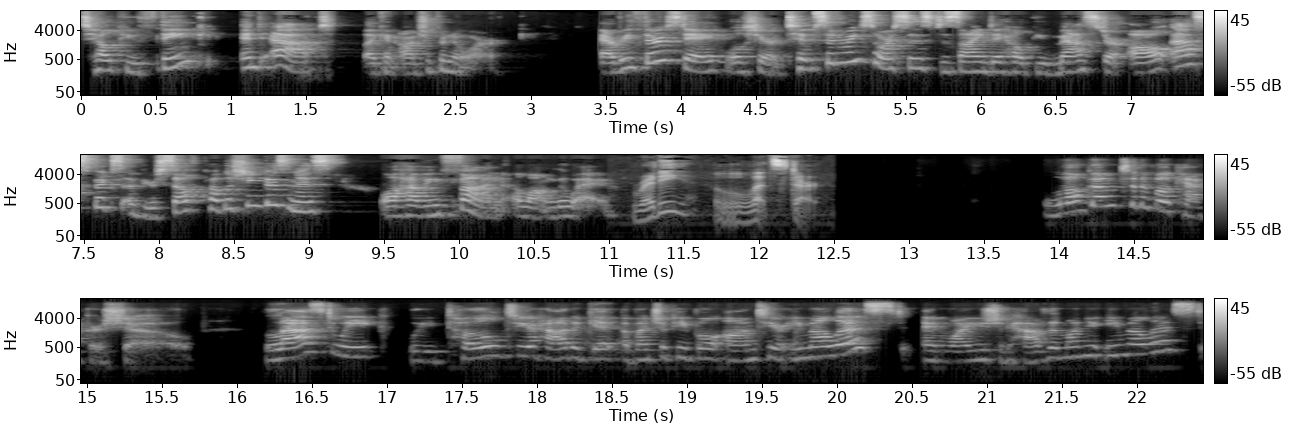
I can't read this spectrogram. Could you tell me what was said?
to help you think and act like an entrepreneur. Every Thursday, we'll share tips and resources designed to help you master all aspects of your self publishing business while having fun along the way. Ready? Let's start. Welcome to the Book Hacker Show. Last week, we told you how to get a bunch of people onto your email list and why you should have them on your email list.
